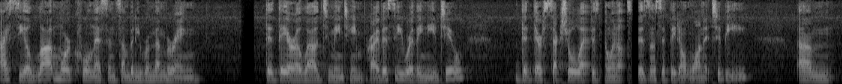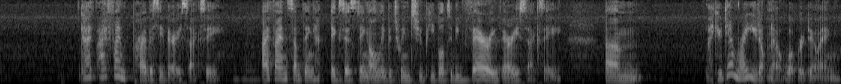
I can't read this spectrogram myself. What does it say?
I see a lot more coolness in somebody remembering that they are allowed to maintain privacy where they need to, that their sexual life is no one else's business if they don't want it to be. Um, I, I find privacy very sexy. I find something existing only between two people to be very, very sexy. Um, like, you're damn right you don't know what we're doing.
